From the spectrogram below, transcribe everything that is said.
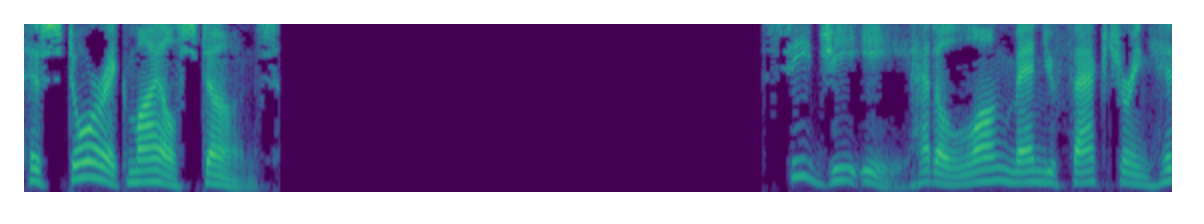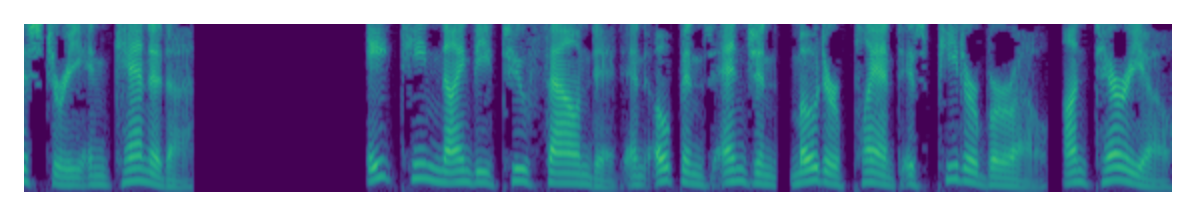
Historic milestones CGE had a long manufacturing history in Canada. 1892 founded and opens engine, motor plant is Peterborough, Ontario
